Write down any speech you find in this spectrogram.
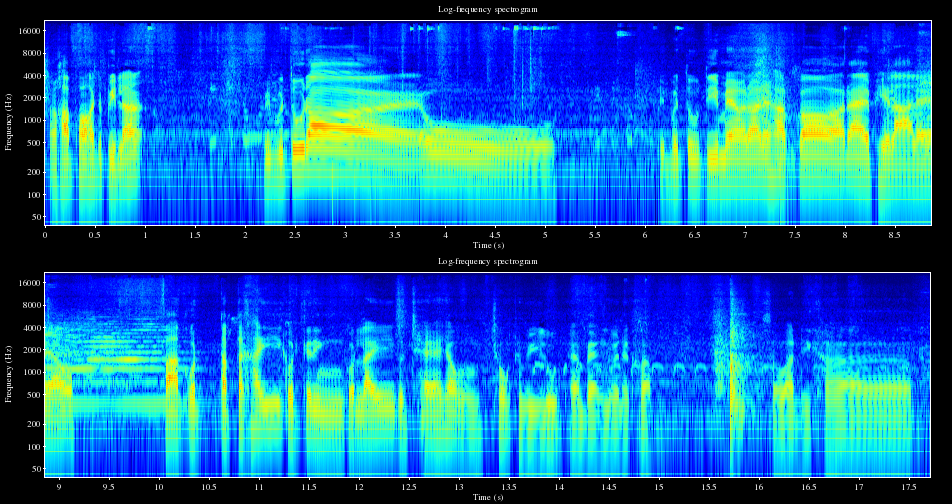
เอาครับพอเขาจะปิดแล้ว ปิดประตูได้โอ้ปิดประตูตีแมวแล้วนะครับ ก็ได้เพลาแล้ว ฝากกดตับตะไคร้กดกระดิ่งกดไลค์กดแชร์ให้ช่องโชคทวีลูกแม่แบงด้วยนะครับ สวัสดีครับ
